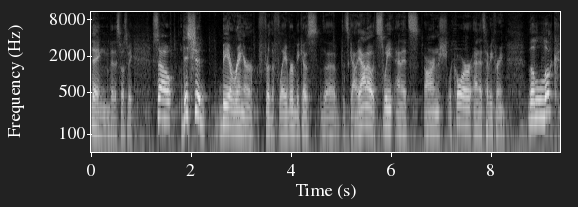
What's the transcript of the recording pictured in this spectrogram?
thing that it's supposed to be. So this should be a ringer for the flavor because the it's Galliano, it's sweet, and it's orange liqueur, and it's heavy cream. The look,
